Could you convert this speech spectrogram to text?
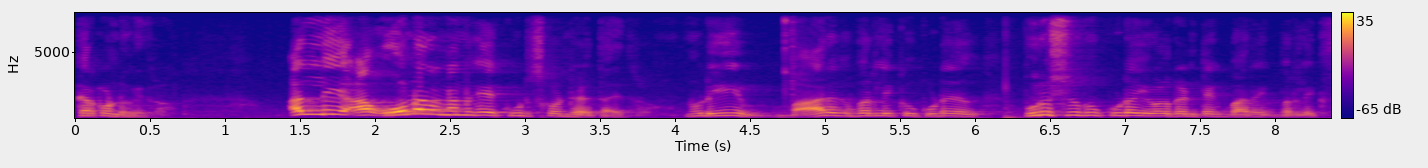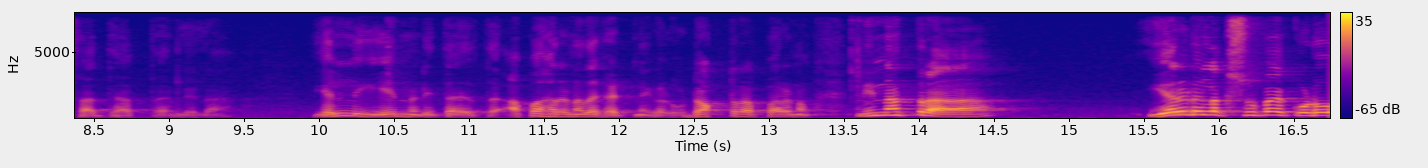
ಕರ್ಕೊಂಡು ಹೋಗಿದ್ರು. ಅಲ್ಲಿ ಆ ಓನರ್ ನನಗೆ ಕೂಡಿಸ್ಕೊಂಡು ಹೇಳ್ತಾ ಇದ್ರು. ನೋಡಿ ಬಾರಿಗೆ ಬರಲಿಕ್ಕೂ ಕೂಡ ಪುರುಷರಿಗೂ ಕೂಡ ಏಳು ಗಂಟೆಗೆ ಬಾರಿಗೆ ಬರಲಿಕ್ಕೆ ಸಾಧ್ಯ ಆಗ್ತಾ ಇರಲಿಲ್ಲ. ಎಲ್ಲಿ ಏನು ನಡೀತಾ ಇರುತ್ತೆ? ಅಪಹರಣದ ಘಟನೆಗಳು ಡಾಕ್ಟರ್ ಅಪಹರಣ. ನಿನ್ನ ಹತ್ರ ಎರಡು ಲಕ್ಷ ರೂಪಾಯಿ ಕೊಡೋ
